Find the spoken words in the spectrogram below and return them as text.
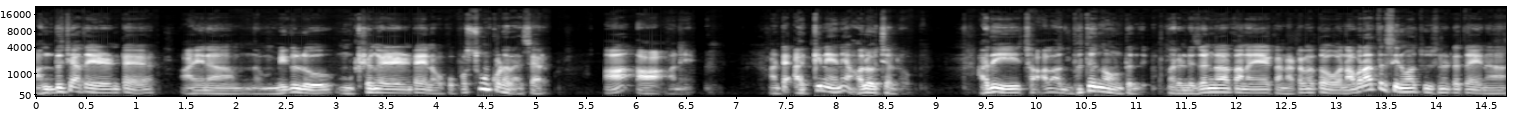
అందుచేత ఏంటంటే ఆయన మిగులు ముఖ్యంగా ఏంటంటే ఆయన ఒక పుస్తకం కూడా రాశారు. ఆ ఆ అని. అంటే అక్కినేని ఆలోచనలు. అది చాలా అద్భుతంగా ఉంటుంది. మరి నిజంగా తన యొక్క నటనతో నవరాత్రి సినిమా చూసినట్టయితే ఆయన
